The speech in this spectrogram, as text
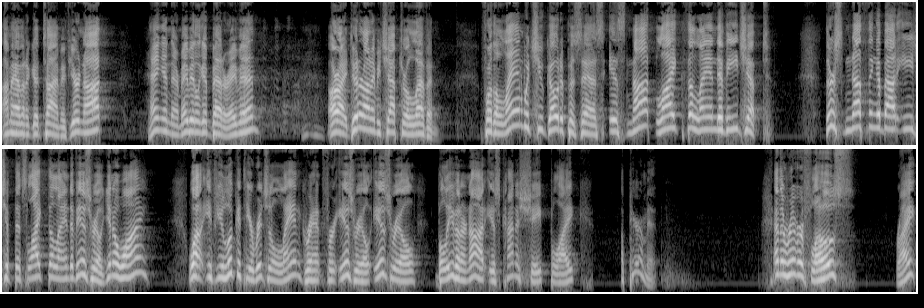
I'm having a good time. If you're not, hang in there. Maybe it'll get better. Amen? All right, Deuteronomy chapter 11. For the land which you go to possess is not like the land of Egypt. There's nothing about Egypt that's like the land of Israel. You know why? Well, if you look at the original land grant for Israel, Israel, believe it or not, is kind of shaped like a pyramid. And the river flows, right?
